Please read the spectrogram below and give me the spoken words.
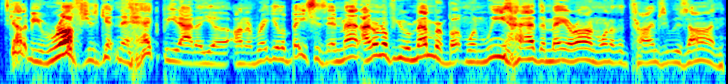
it's got to be rough just getting the heck beat out of you on a regular basis. And Matt, I don't know if you remember, but when we had the mayor on, one of the times he was on,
